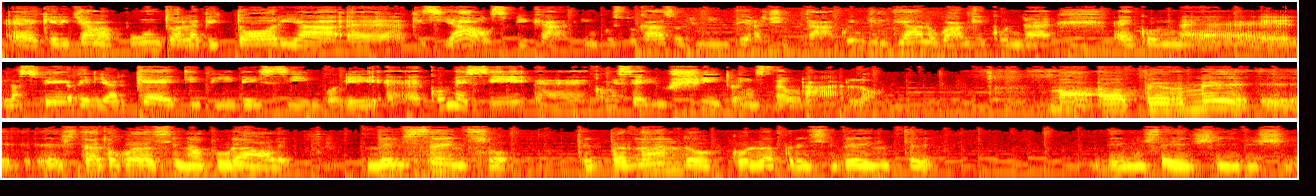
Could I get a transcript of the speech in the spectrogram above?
eh, che richiama appunto alla vittoria eh, che si auspica in questo caso di un'intera città, quindi il dialogo anche con, eh, con la sfera degli archetipi, dei simboli, come, si, come sei riuscito a instaurare instaurarlo? Ma uh, per me è, è stato quasi naturale, nel senso che parlando con la Presidente dei musei civici,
